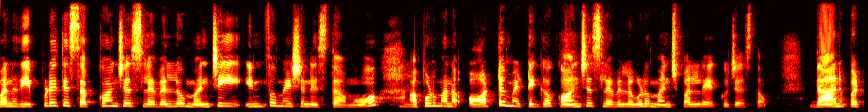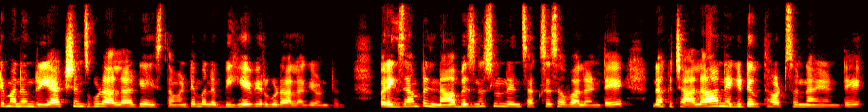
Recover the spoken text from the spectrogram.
మనది ఎప్పుడైతే సబ్ కాన్షియస్ లెవెల్లో మంచి ఇన్ఫర్మేషన్ ఇస్తామో అప్పుడు మన ఆటోమేటిక్గా కాన్షియస్ లెవెల్లో కూడా మంచి పనులు ఎక్కువ చేస్తాం. దాన్ని బట్టి మనం రియాక్షన్స్ కూడా అలాగే ఇస్తాం. అంటే మన బిహేవియర్ కూడా అలాగే ఉంటుంది. ఫర్ ఎగ్జాంపుల్ నా బిజినెస్లో నేను సక్సెస్ అవ్వాలంటే నాకు చాలా నెగిటివ్ థాట్స్ ఉన్నాయంటే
